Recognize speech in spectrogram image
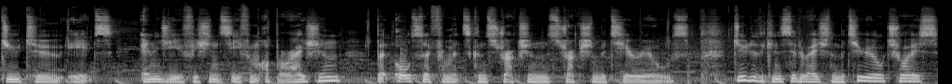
due to its energy efficiency from operation, but also from its construction and structure materials. Due to the consideration of material choice,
